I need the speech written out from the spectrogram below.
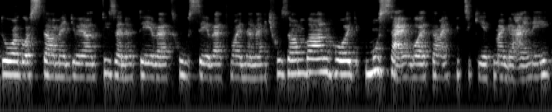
dolgoztam egy olyan 15 évet, 20 évet majdnem egy huzamban, hogy muszáj voltam egy picikét megállni,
